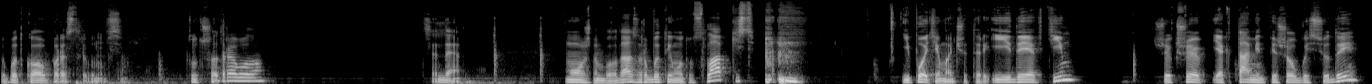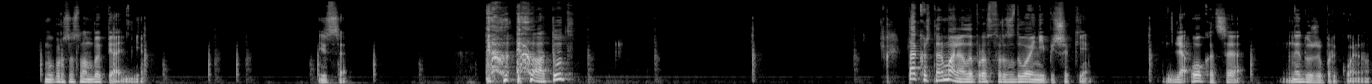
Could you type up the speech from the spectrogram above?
Випадково перестрибнувся. Тут що треба було? Це де? Можна було, да? Зробити йому тут слабкість. І потім А4. І ідея в тім, що якщо як там він пішов би сюди, ми просто слон Б5 б'є. І все. А тут. Також нормально, але просто роздвоєні пішаки. Для ока це не дуже прикольно.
